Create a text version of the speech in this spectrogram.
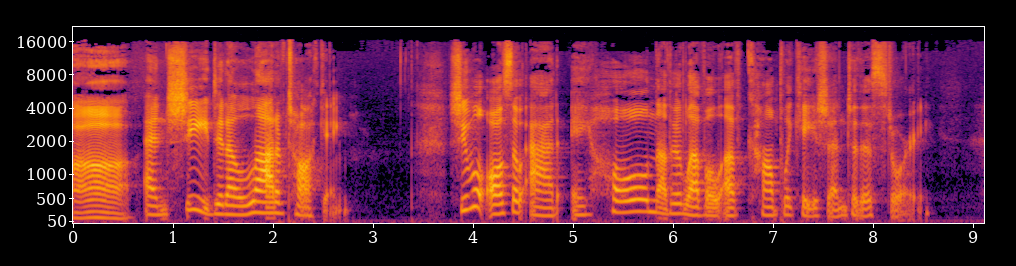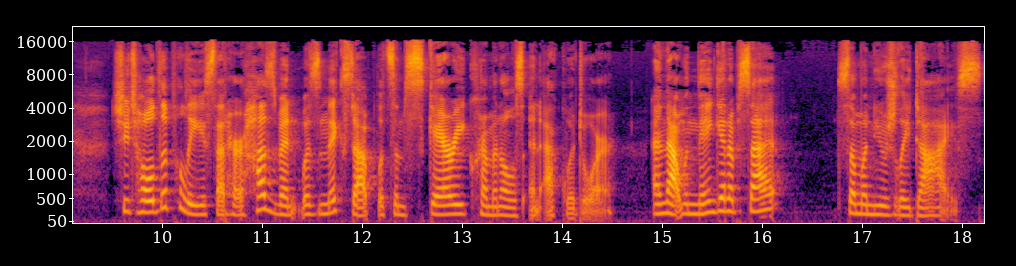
Ah, and she did a lot of talking. She will also add a whole nother level of complication to this story. She told the police that her husband was mixed up with some scary criminals in Ecuador, and that when they get upset, someone usually dies.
